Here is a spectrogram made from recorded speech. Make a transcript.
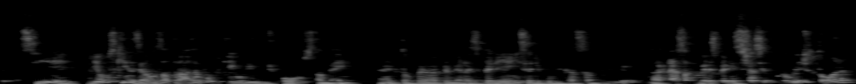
cresci. E há uns 15 anos atrás eu publiquei um livro de contos também, né? Então foi a primeira experiência de publicação de livro. Essa primeira experiência tinha sido por uma editora.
